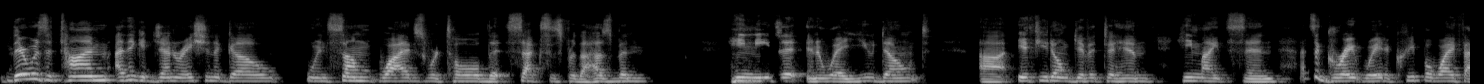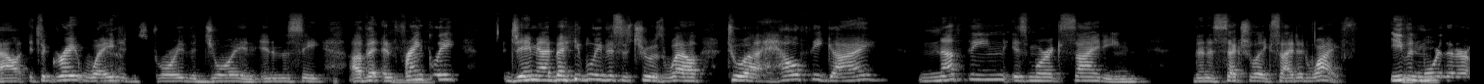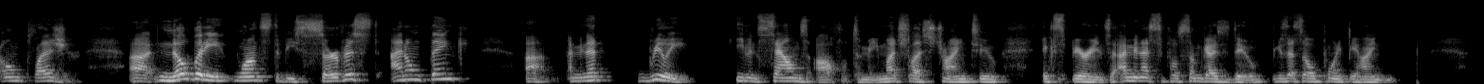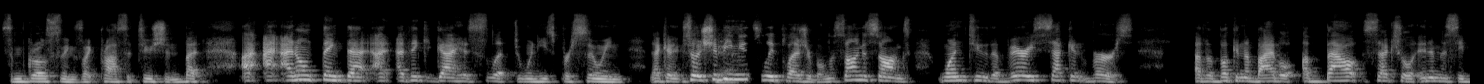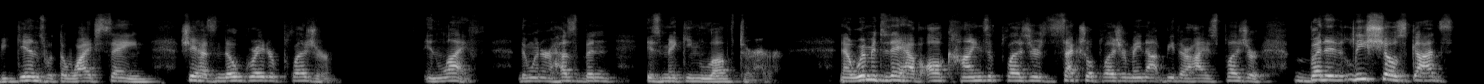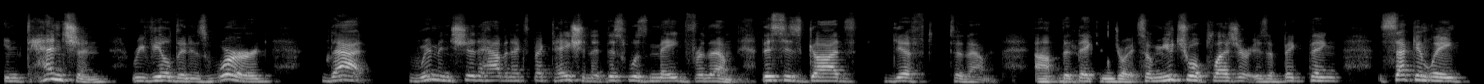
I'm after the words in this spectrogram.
There was a time, I think a generation ago, when some wives were told that sex is for the husband, he mm-hmm. needs it in a way you don't. Uh, if you don't give it to him, he might sin. That's a great way to creep a wife out. It's a great way yeah. to destroy the joy and intimacy of it. And mm-hmm. frankly, Jamie, I bet you believe this is true as well. To a healthy guy, nothing is more exciting than a sexually excited wife, even mm-hmm. more than her own pleasure. Uh, nobody wants to be serviced, I don't think. Uh, I mean, that really even sounds awful to me, much less trying to experience it. I mean, I suppose some guys do, because that's the whole point behind some gross things like prostitution. But I, I, don't think that I, I, think a guy has slipped when he's pursuing that kind of so it should yeah. be mutually pleasurable. In the Song of Songs, one, two, the very second verse of a book in the Bible about sexual intimacy begins with the wife saying she has no greater pleasure in life than when her husband is making love to her. Now, women today have all kinds of pleasures. Sexual pleasure may not be their highest pleasure, but it at least shows God's intention revealed in his word that women should have an expectation that this was made for them. This is God's gift to them uh, that yeah. they can enjoy it. So mutual pleasure is a big thing. Secondly,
